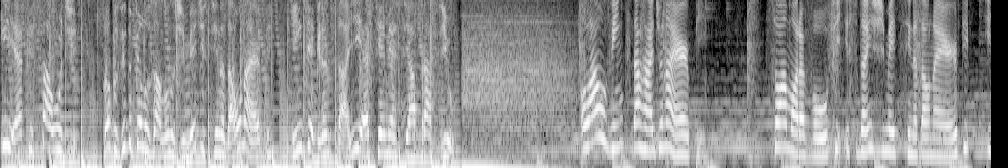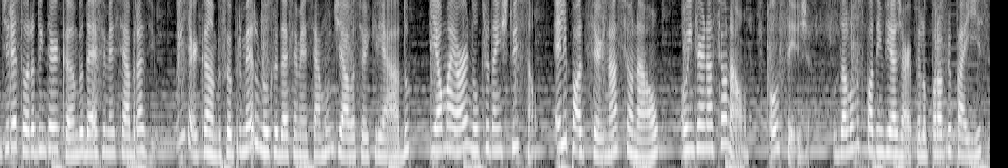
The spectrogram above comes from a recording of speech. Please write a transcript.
IF Saúde, produzido pelos alunos de medicina da UNAERP e integrantes da IFMSA Brasil. Olá, ouvintes da Rádio UNAERP. Sou Amora Wolff, estudante de medicina da UNAERP e diretora do intercâmbio da FMSA Brasil. O intercâmbio foi o primeiro núcleo da FMSA mundial a ser criado e é o maior núcleo da instituição. Ele pode ser nacional ou internacional, ou seja, os alunos podem viajar pelo próprio país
